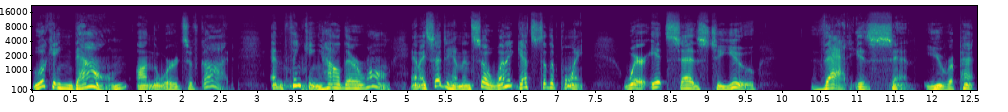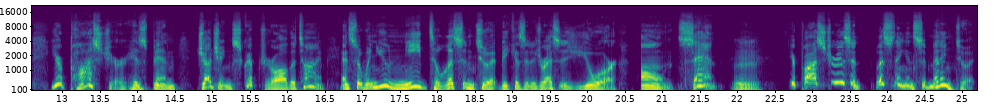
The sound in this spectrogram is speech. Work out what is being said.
looking down on the words of God and thinking how they're wrong. And I said to him, and so when it gets to the point where it says to you, that is sin. You repent. Your posture has been judging scripture all the time. And so when you need to listen to it because it addresses your own sin, hmm. your posture isn't listening and submitting to it.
